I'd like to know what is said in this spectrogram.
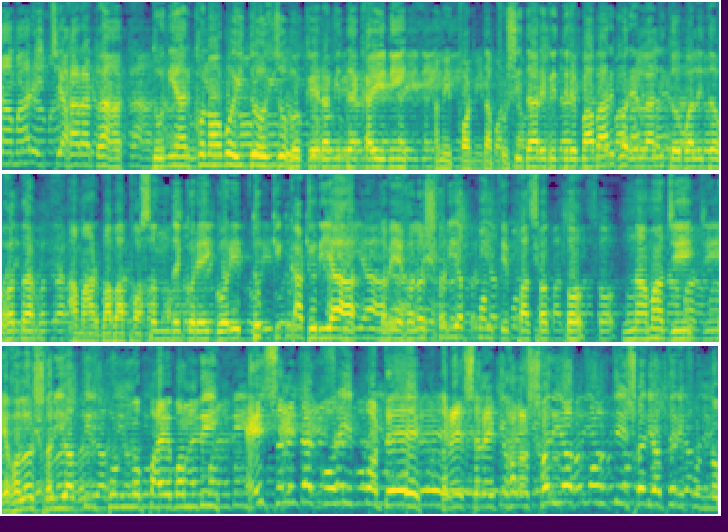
আমার দুনিয়ার কোন অবৈধ যুবকের আমি দেখাইনি। আমি ভিতরে বাবার ঘরে লালিত আমার বাবা পছন্দ করে গরিব দুঃখী কাটুরিয়া তবে এ হলো শরীয়ত পন্থী নামাজি। এ হলো শরীয়তির পূর্ণ এই ছেলেটা গরিব ছেলেটি হলো শরীয়ত পন্থী, শরীয়তের পূর্ণ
